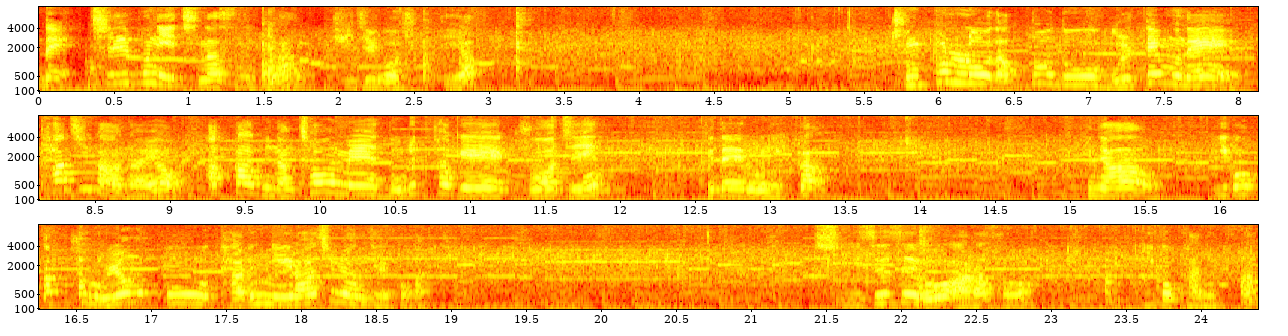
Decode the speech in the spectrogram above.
네 7분이 지났으니까 뒤집어 줄게요. 중불로 놔둬도 물 때문에 타지가 않아요. 아까 그냥 처음에 노릇하게 구워진 그대로니까 그냥 이거 딱 불 올려놓고 다른 일 하시면 될 것 같아요 지 스스로 알아서 익어가니까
